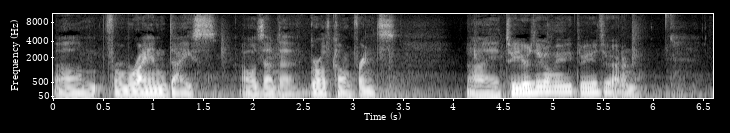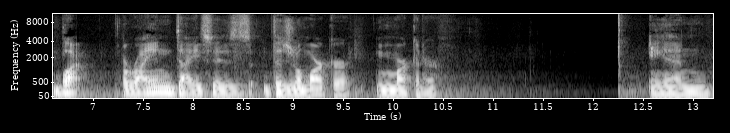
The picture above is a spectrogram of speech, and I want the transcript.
um, from Ryan Deiss. I was at a growth conference uh, two years ago, maybe three years ago. I don't know. But Ryan Deiss is digital marker marketer, and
